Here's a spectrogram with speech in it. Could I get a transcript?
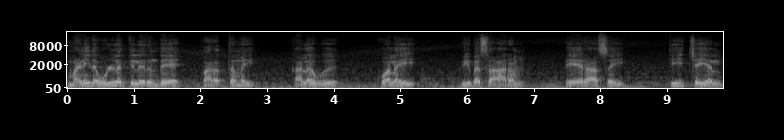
மனித உள்ளத்திலிருந்தே பரத்தமை களவு கொலை விபசாரம் பேராசை தீச்செயல்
